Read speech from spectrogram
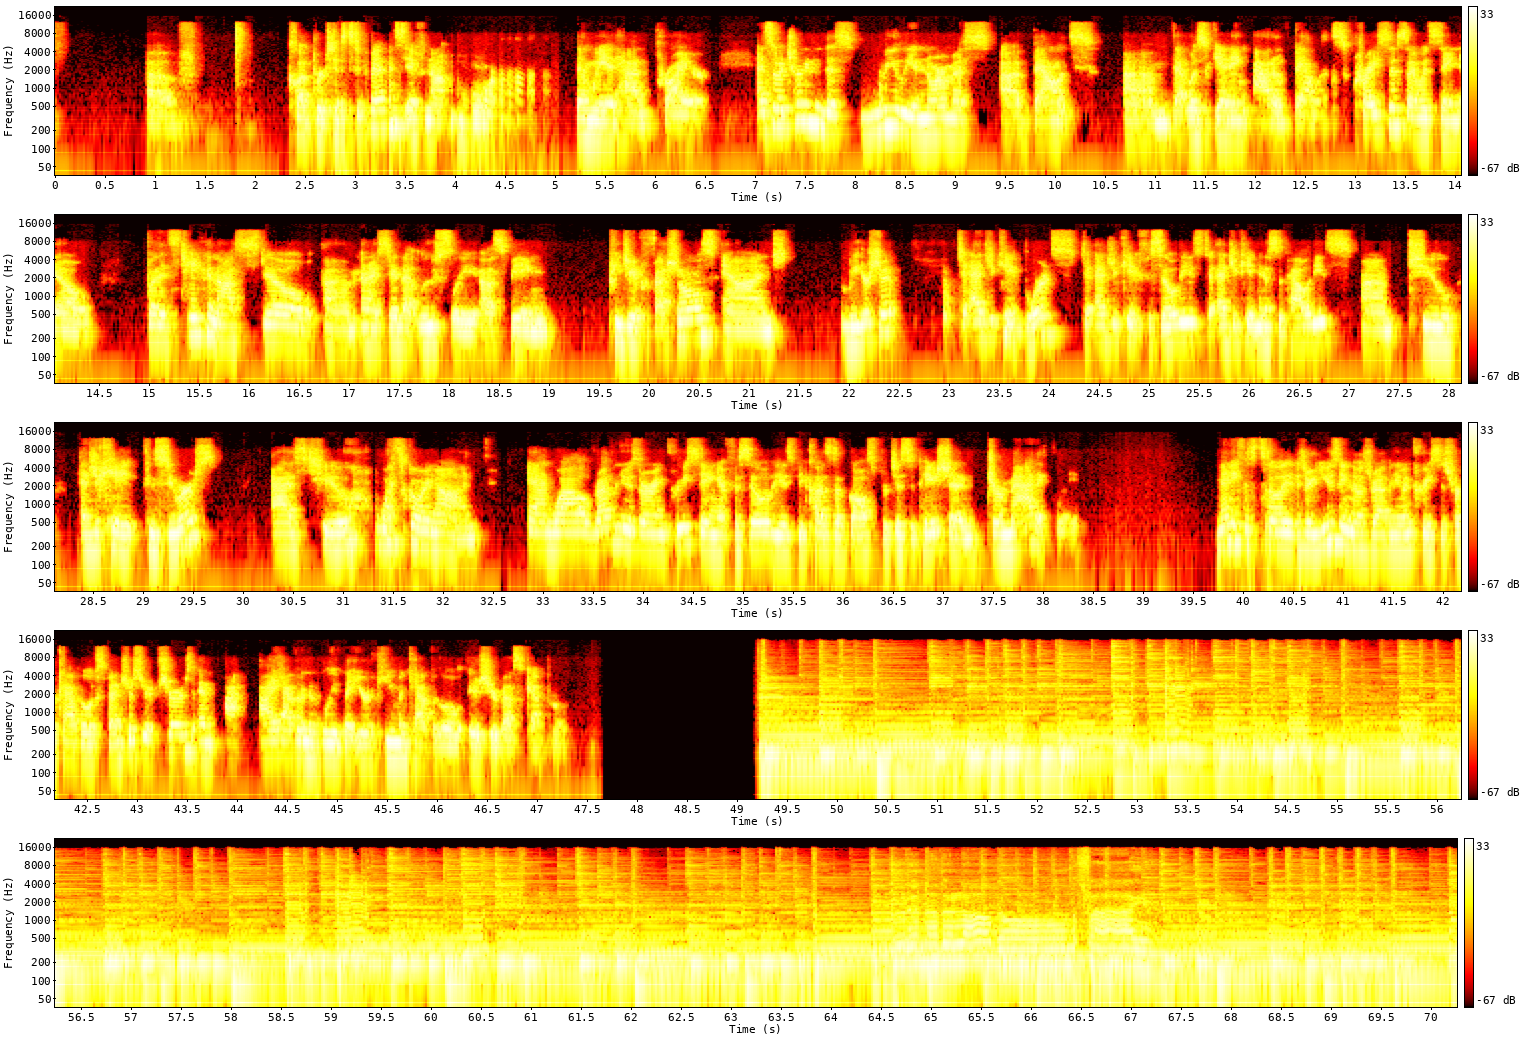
of club participants, if not more, than we had had prior. And so it turned into this really enormous uh, balance um, that was getting out of balance. Crisis, I would say no but it's taken us still, um, and I say that loosely, us being PGA professionals and leadership to educate boards, to educate facilities, to educate municipalities, um, to educate consumers as to what's going on. And while revenues are increasing at facilities because of golf's participation dramatically, many facilities are using those revenue increases for capital expenditures. And I, I happen to believe that your human capital is your best capital. another log on the fire.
